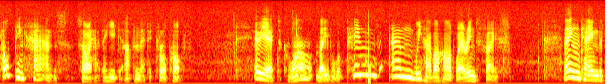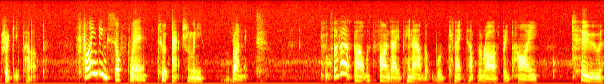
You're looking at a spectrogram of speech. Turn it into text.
helping hands, so I had to heat it up and let it drop off. Oh yeah, it took a while, label the pins, and we have our hardware interface. Then came the tricky part, finding software to actually run it. So the first part was to find a pinout that would connect up the Raspberry Pi to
